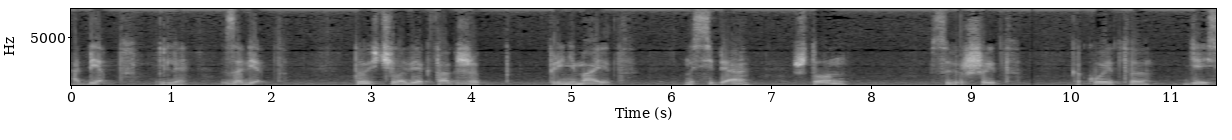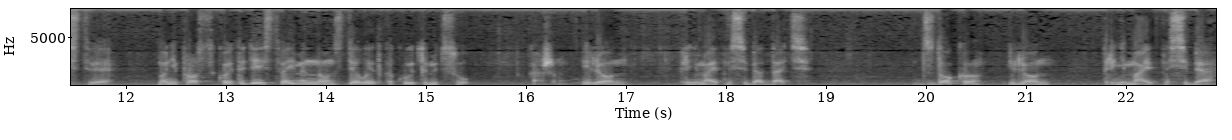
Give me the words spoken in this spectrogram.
обет или завет. То есть человек также принимает на себя, что он совершит какое-то действие. Но не просто какое-то действие, а именно он сделает какую-то мецву, скажем. Или он принимает на себя дать дздоку, или он принимает на себя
